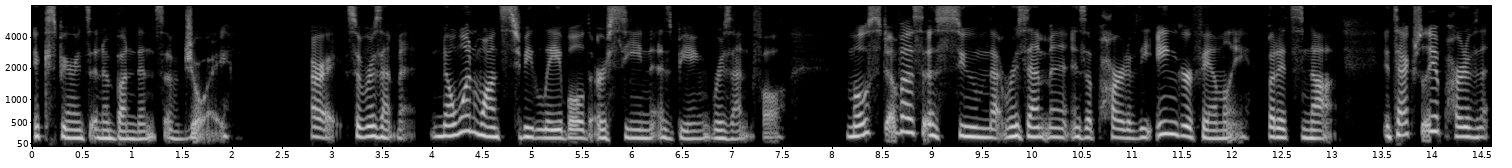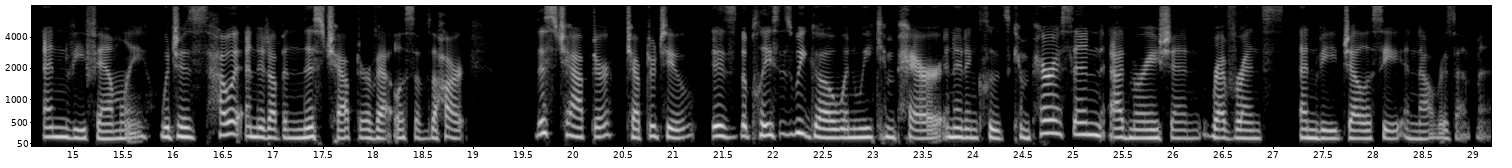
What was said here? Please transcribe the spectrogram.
experience an abundance of joy. All right, so resentment. No one wants to be labeled or seen as being resentful. Most of us assume that resentment is a part of the anger family, but it's not. It's actually a part of the envy family, which is how it ended up in this chapter of Atlas of the Heart. This chapter, chapter two, is the places we go when we compare, and it includes comparison, admiration, reverence, envy, jealousy, and now resentment.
